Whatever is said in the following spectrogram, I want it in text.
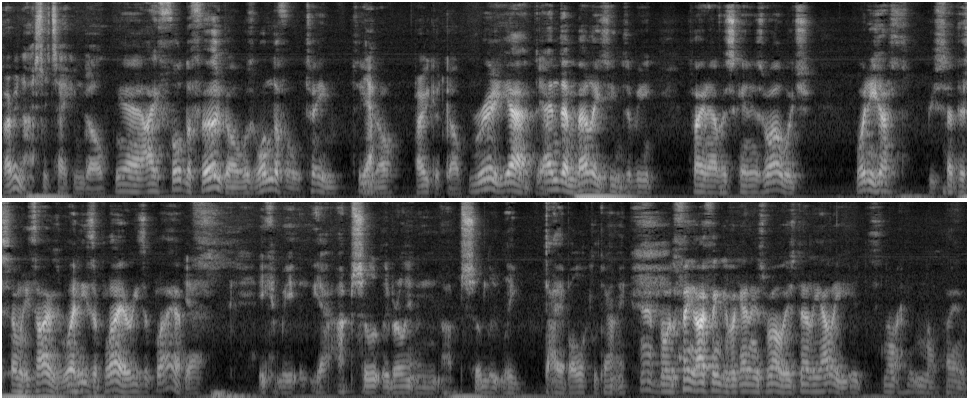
very nicely taken goal. Yeah, I thought the third goal was wonderful. Team, team Yeah, goal. very good goal. Really, yeah. Yeah. And Ndombele seemed to be playing out of his skin as well, which, when he we said this so many times, when he's a player, he's a player. Yeah, he can be. Yeah, absolutely brilliant and absolutely diabolical, can't he? Yeah, but the thing I think of again as well is Dele Alli. It's not him not playing.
